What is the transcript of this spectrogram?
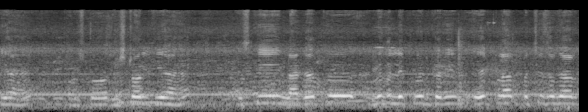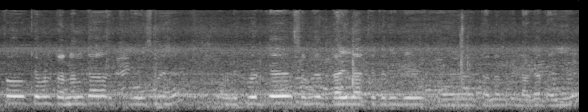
किया है और उसको इंस्टॉल किया है। इसकी लागत विद लिक्विड करीब एक लाख पच्चीस हज़ार तो केवल टनल का इसमें है। लिक्विड के समेत ढाई लाख के करीब ये टनल की लागत आई है।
